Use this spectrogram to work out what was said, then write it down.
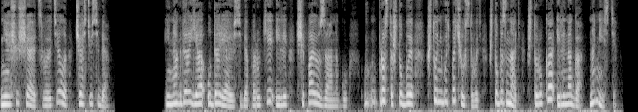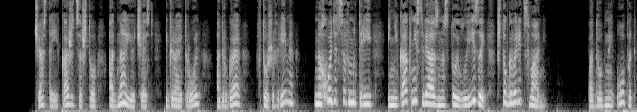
не ощущает свое тело частью себя. Иногда я ударяю себя по руке или щипаю за ногу, просто чтобы что-нибудь почувствовать, чтобы знать, что рука или нога на месте. Часто ей кажется, что одна ее часть играет роль, а другая в то же время находится внутри и никак не связана с той Луизой, что говорит с вами. Подобный опыт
